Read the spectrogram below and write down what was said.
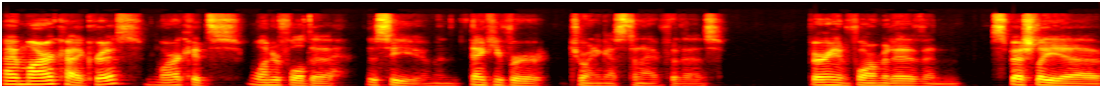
Hi, Mark. Hi, Chris. Mark, it's wonderful to, to see you, and thank you for joining us tonight for this. Very informative, and especially uh,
